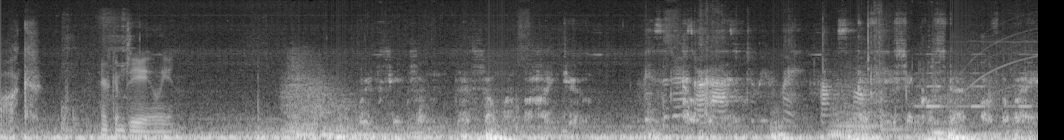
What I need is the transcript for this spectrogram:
Fuck. Here comes the alien. We've seen some. There's someone behind you. Visitors are asked to refrain from smoking. Every single step of the way.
